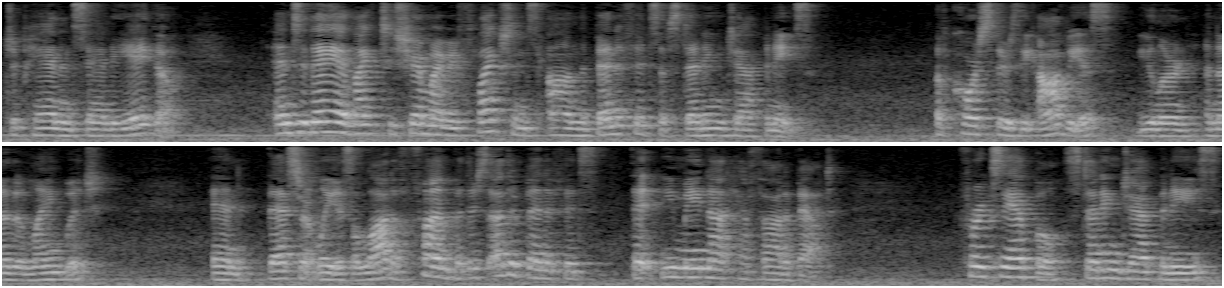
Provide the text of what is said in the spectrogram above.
Japan in San Diego, and today I'd like to share my reflections on the benefits of studying Japanese. Of course, there's the obvious, you learn another language, and that certainly is a lot of fun, but there's other benefits that you may not have thought about. For example, studying Japanese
